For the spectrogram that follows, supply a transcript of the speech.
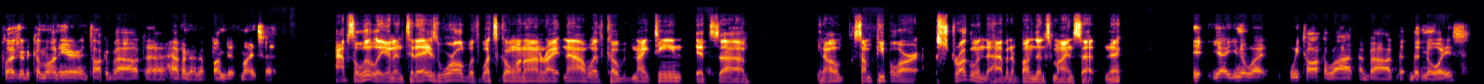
pleasure to come on here and talk about uh, having an abundant mindset. Absolutely. And in today's world, with what's going on right now with COVID 19, it's, uh, you know, some people are struggling to have an abundance mindset, Nick. It, yeah, you know what? We talk a lot about the, the noise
